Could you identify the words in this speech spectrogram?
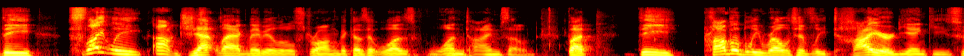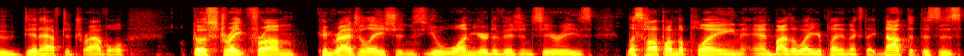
The slightly oh, jet lag, maybe a little strong because it was one time zone, but the probably relatively tired Yankees who did have to travel go straight from congratulations, you won your division series. Let's hop on the plane. And by the way, you're playing the next day. Not that this is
